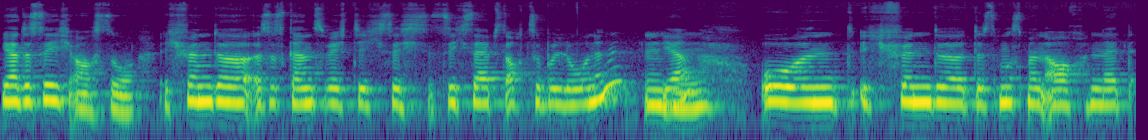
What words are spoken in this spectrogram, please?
Ja, das sehe ich auch so. Ich finde, es ist ganz wichtig, sich, sich selbst auch zu belohnen. Mhm. Ja? Und ich finde, das muss man auch nicht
